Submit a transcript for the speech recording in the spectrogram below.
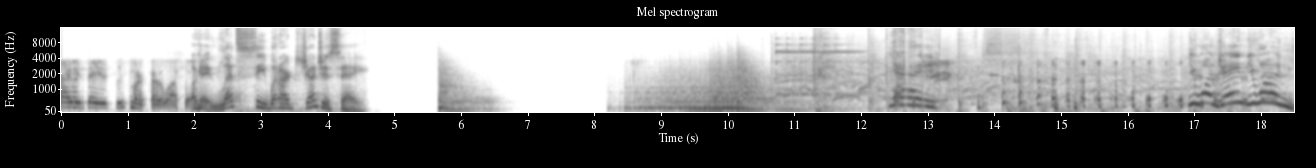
I would say it's the smart car lock. then. Okay. Let's see what our judges say. Yay! you won, Jane. You won.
